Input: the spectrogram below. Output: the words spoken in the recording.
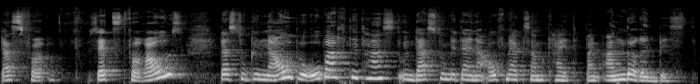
Das setzt voraus, dass du genau beobachtet hast und dass du mit deiner Aufmerksamkeit beim anderen bist.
